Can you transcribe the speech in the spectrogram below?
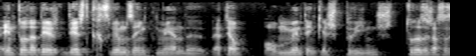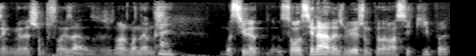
em toda, desde, desde, que recebemos a encomenda até ao, ao, momento em que as pedimos, todas as nossas encomendas são personalizadas. Seja, nós mandamos, okay. assina, são assinadas mesmo pela nossa equipa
